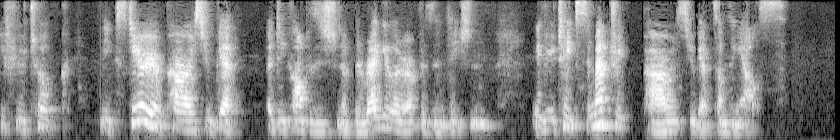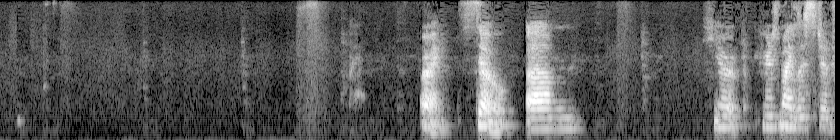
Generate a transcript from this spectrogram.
if you took the exterior powers, you get a decomposition of the regular representation. If you take symmetric powers, you get something else. All right, so um, here, here's my list of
